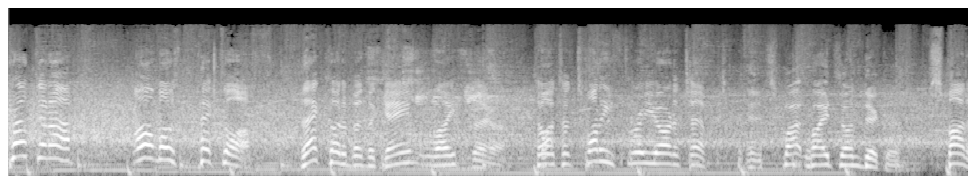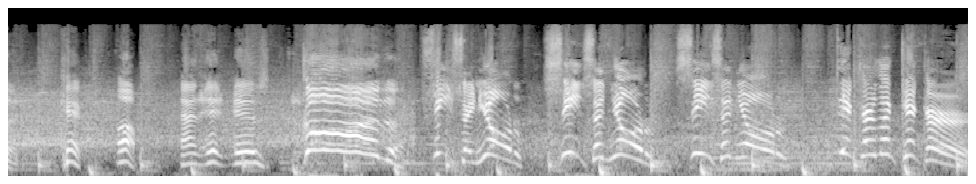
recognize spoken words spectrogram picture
broken up, almost picked off. That could have been the game right there. So it's a 23-yard attempt. And spotlights on Dicker. Spotted, kicked, up, and it is good! Si, senor! Si, senor! Si, senor! Dicker the kicker!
